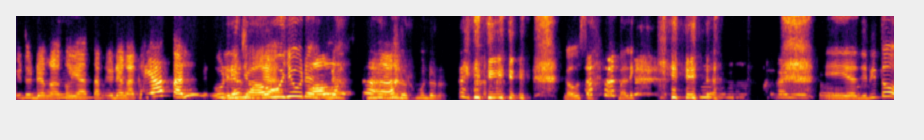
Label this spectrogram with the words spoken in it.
Itu udah nggak hmm. kelihatan. Udah nggak kelihatan. Udah Dari jauh aja udah. Udah mundur mundur nggak usah balik Iya, jadi tuh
